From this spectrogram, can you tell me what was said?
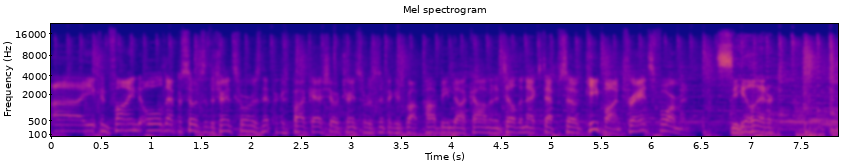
uh, you can find old episodes of the Transformers Nitpickers podcast show at transformersnitpickers.podbean.com. And until the next episode, keep on transforming. See you later.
